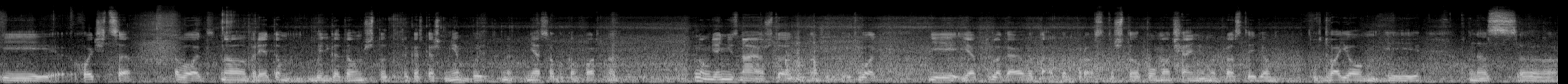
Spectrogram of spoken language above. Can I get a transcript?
и хочется, вот, но при этом быть готовым, что ты такая скажешь, мне будет ну, не особо комфортно. Ну, я не знаю, что это может быть. Вот. И я предлагаю вот так вот просто, что по умолчанию мы просто идем вдвоем, и у нас э,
